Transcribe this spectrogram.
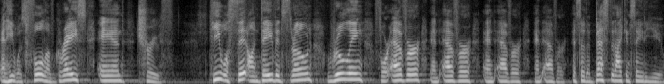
and he was full of grace and truth. He will sit on David's throne, ruling forever and ever and ever and ever. And so, the best that I can say to you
